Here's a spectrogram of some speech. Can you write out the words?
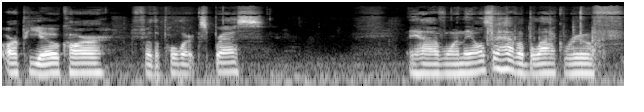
RPO car for the Polar Express. They have one. They also have a black roof.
